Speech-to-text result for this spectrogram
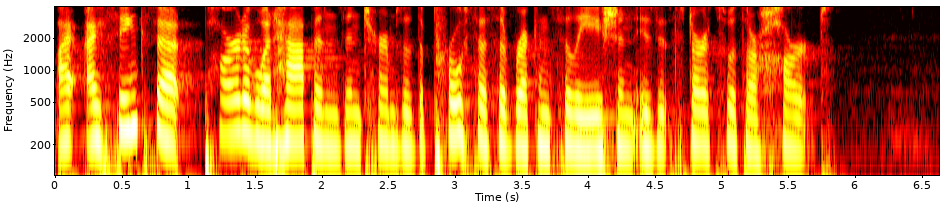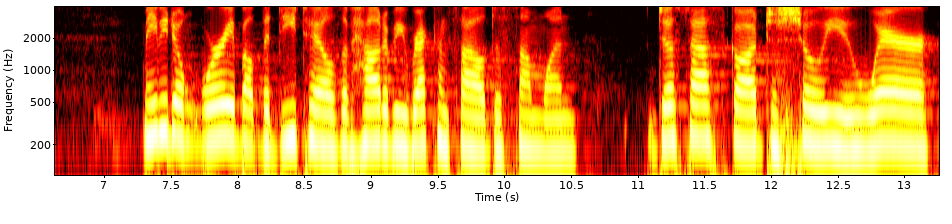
I, I think that part of what happens in terms of the process of reconciliation is it starts with our heart. Maybe don't worry about the details of how to be reconciled to someone. Just ask God to show you where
